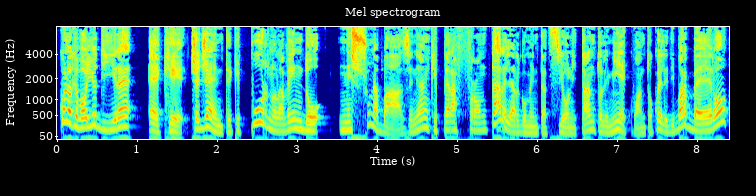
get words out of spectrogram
quello che voglio dire è che c'è gente che pur non avendo nessuna base neanche per affrontare le argomentazioni, tanto le mie quanto quelle di Barbero,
